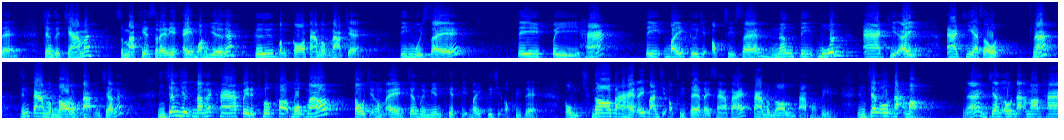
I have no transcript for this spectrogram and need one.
សែនអញ្ចឹងទៅចាំសមាធាតុសរីរាង្គ A របស់យើងគឺបង្កតាមលំដាប់ចេះទី1 C ទី2 H ទីទី3គឺជាអុកស៊ីសែននិងទី4អាចជាអីអាចជាអាសូតណាអញ្ចឹងតាមលំណលំដាប់អញ្ចឹងណាអញ្ចឹងយើងដឹងថាពេលដែលធ្វើផលបូកមកតូចជាង MA អញ្ចឹងវាមានធាតុទី3គឺជាអុកស៊ីសែនកុំឆ្ងល់ថាហេតុអីបានជាអុកស៊ីសែនដោយសារតែតាមលំណលំដាប់របស់វាអញ្ចឹងអូនដាក់មក ណាអញ្ចឹងអូនដាក់មកថា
